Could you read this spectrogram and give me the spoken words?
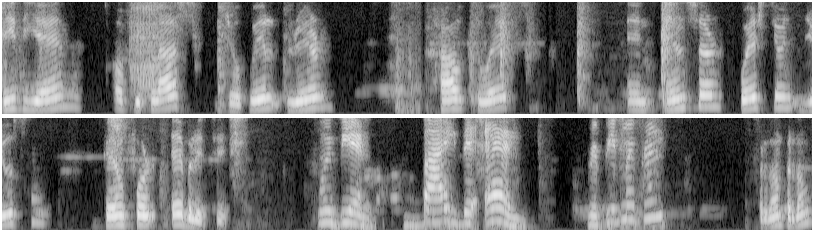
By the end of the class, you will learn how to ask and answer questions using comfort ability. Muy bien. By the end. Repeat, my friend. Perdón, perdón.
